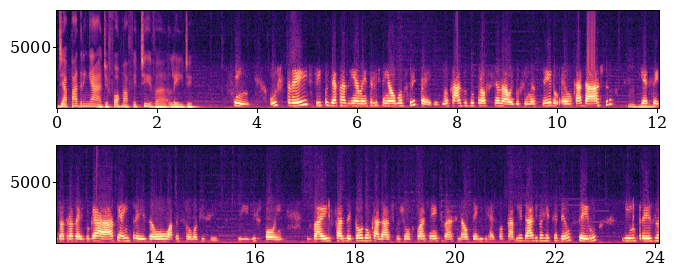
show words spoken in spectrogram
de apadrinhar de forma afetiva, Leide? Sim. Os três tipos de apadrinhamento, eles têm alguns critérios. No caso do profissional e do financeiro, é um cadastro uhum. que é feito através do GAP, a empresa ou a pessoa que se, se dispõe vai fazer todo um cadastro junto com a gente, vai assinar o termo de responsabilidade e vai receber um selo de empresa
